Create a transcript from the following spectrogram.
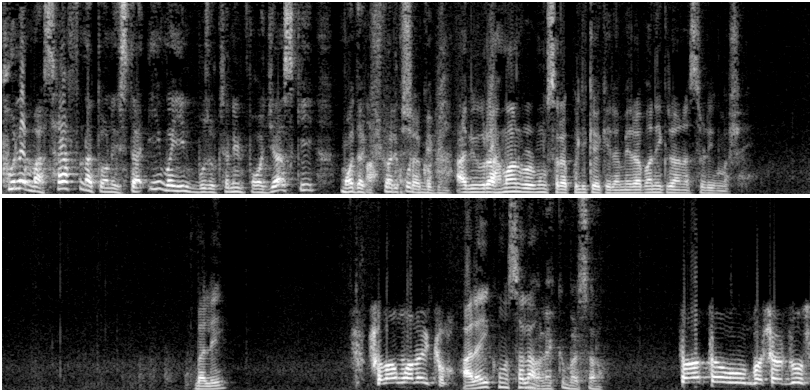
پول مصرف نتونسته. این و این بزرگترین فاجعه است که ما در کشور خود می‌بینیم. ابی الرحمن رو موږ سره پلیکه د مهرباني ګران ستړي مشه بله؟ سلام علیکم. علیکم السلام. علیکم السلام. تاسو بشر دوست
